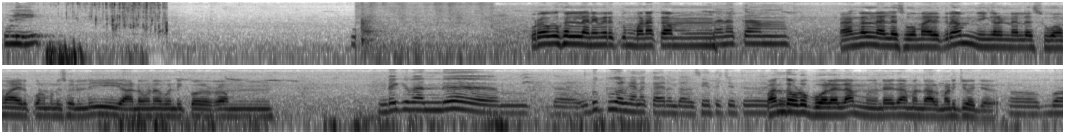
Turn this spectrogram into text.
புளி. உறவுகள் அனைவருக்கும் வணக்கம். வணக்கம். நாங்கள் நல்ல சுகமாக இருக்கிறோம் நீங்கள் நல்ல சுகமாக இருக்கணும்னு சொல்லி ஆண்டவனை வேண்டிக் கொள்கிறோம் இன்றைக்கு வந்து இந்த உடுப்புகள் எனக்கு இருந்தது சேர்த்து சேர்த்து வந்த உடுப்புகள் எல்லாம் இன்றைய தான் வந்தால் மடித்து வச்சது. அஹ், ப-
